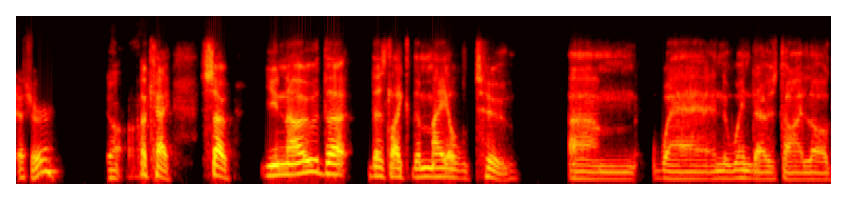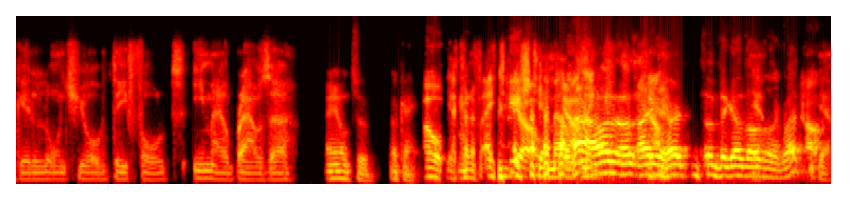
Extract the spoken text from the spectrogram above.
Yeah, sure. Yeah. Okay, so you know that there's like the mail to, um, where in the Windows dialog it'll launch your default email browser, Mail too. Okay. Oh, yeah, kind of HTML. Yeah. I, I heard something else. I was like, what? Yeah.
